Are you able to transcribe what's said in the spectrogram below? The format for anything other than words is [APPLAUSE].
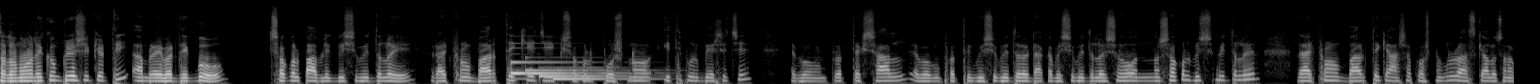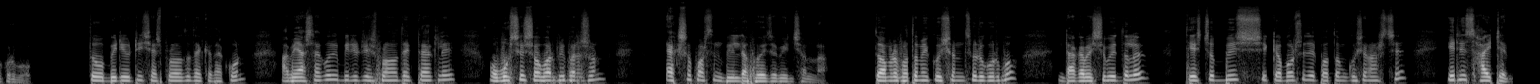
আসসালামু আলাইকুম, প্রিয় শিক্ষার্থী। আমরা এবার দেখব সকল পাবলিক বিশ্ববিদ্যালয়ে রাইট ফ্রম বার থেকে যে সকল প্রশ্ন ইতিপূর্বে এসেছে এবং প্রত্যেক সাল এবং প্রত্যেক বিশ্ববিদ্যালয়, ঢাকা বিশ্ববিদ্যালয় সহ অন্য সকল বিশ্ববিদ্যালয়ের রাইট ফ্রম বার থেকে আসা প্রশ্নগুলোর আজকে আলোচনা করব। তো ভিডিওটি শেষ পর্যন্ত দেখতে থাকুন। আমি আশা করি ভিডিওটি শেষ পর্যন্ত দেখতে থাকলে অবশ্যই সবার প্রিপারেশন একশো পার্সেন্ট বিল্ড আপ হয়ে যাবে ইনশাল্লাহ। তো আমরা প্রথমে কোয়েশ্চেন শুরু করব। ঢাকা বিশ্ববিদ্যালয়ের তেইশ চব্বিশ শিক্ষাবর্ষে যে প্রথম কোয়েশ্চেন আসছে it is high time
